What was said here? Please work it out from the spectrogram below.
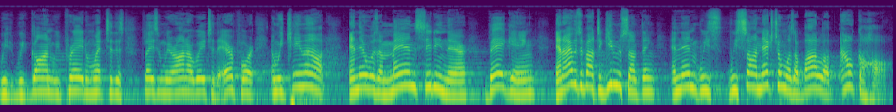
We, we'd gone, we prayed, and went to this place, and we were on our way to the airport. And we came out, and there was a man sitting there begging, and I was about to give him something, and then we, we saw next to him was a bottle of alcohol.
